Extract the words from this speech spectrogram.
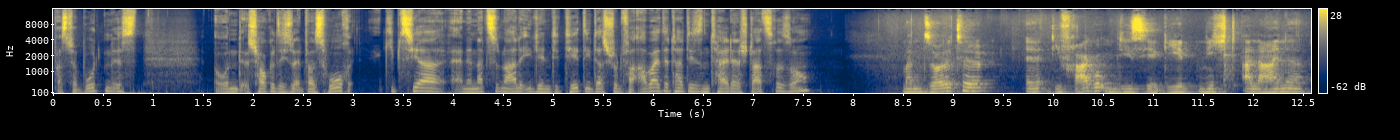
was verboten ist. Und es schaukelt sich so etwas hoch. Gibt es hier eine nationale Identität, die das schon verarbeitet hat, diesen Teil der Staatsräson? Man sollte äh, die Frage, um die es hier geht, nicht alleine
